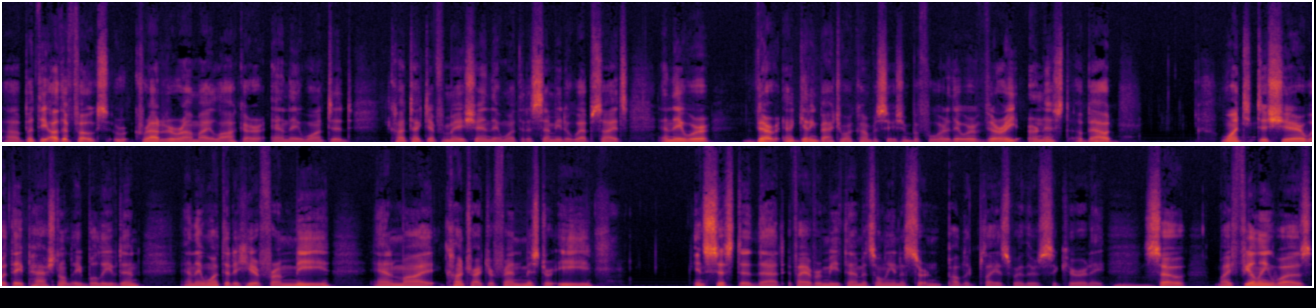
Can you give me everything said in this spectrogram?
Mm-hmm. Uh, but the other folks crowded around my locker and they wanted contact information. They wanted to send me to websites, and they were very uh, getting back to our conversation before, they were very earnest about wanting to share what they passionately believed in, and they wanted to hear from me and my contractor friend, Mr. E. Insisted that if I ever meet them, it's only in a certain public place where there's security. Mm. So my feeling was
